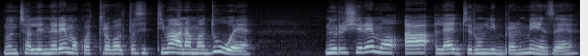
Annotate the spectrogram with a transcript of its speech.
Non ci alleneremo quattro volte a settimana, ma due. Non riusciremo a leggere un libro al mese?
